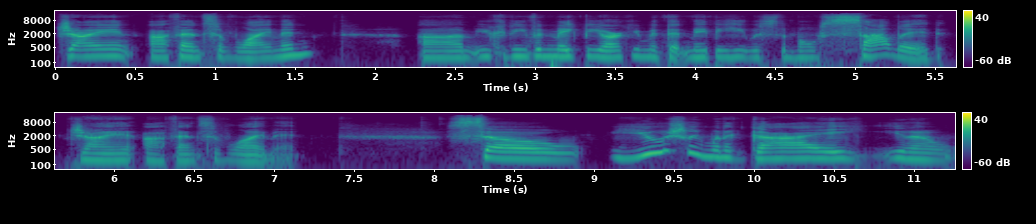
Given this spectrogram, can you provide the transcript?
giant offensive lineman. Um, you could even make the argument that maybe he was the most solid giant offensive lineman. So usually when a guy, you know,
